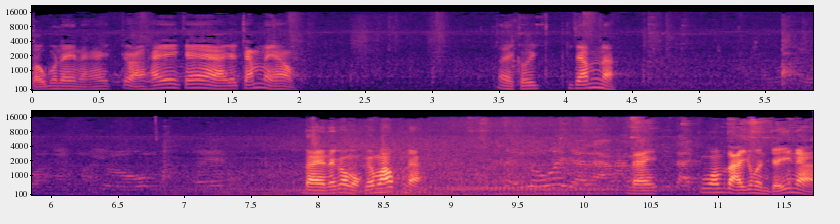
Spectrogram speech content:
tụ bên đây nè các bạn thấy cái à, cái chấm này không? Đây, có cái chấm nè. Đây, nó có một cái móc nè. Này cũng móng tay cho mình chỉ nè.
